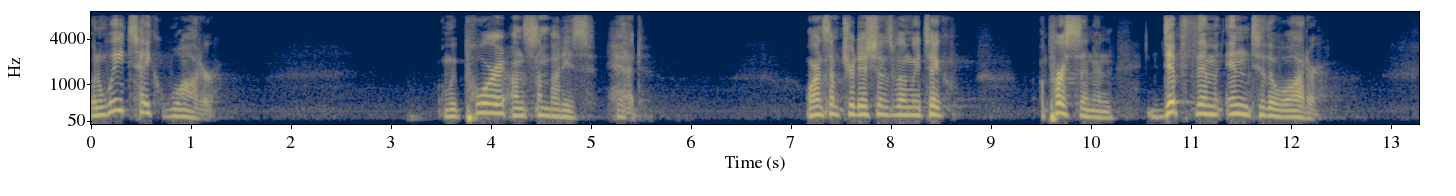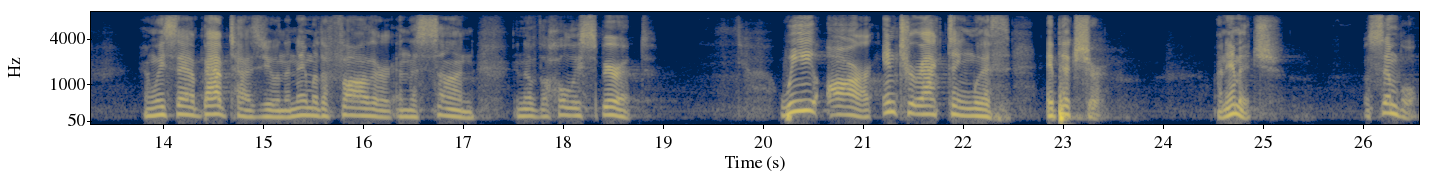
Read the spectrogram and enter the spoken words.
When we take water, when we pour it on somebody's head, or in some traditions, when we take a person and dip them into the water, and we say, I baptize you in the name of the Father and the Son and of the Holy Spirit. We are interacting with a picture, an image, a symbol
